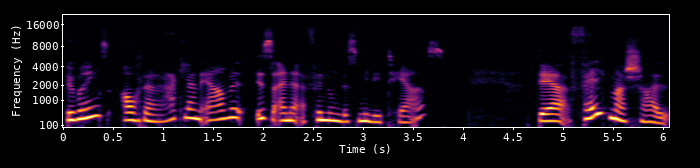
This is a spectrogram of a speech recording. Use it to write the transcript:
Übrigens, auch der Raglanärmel ist eine Erfindung des Militärs. Der Feldmarschall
